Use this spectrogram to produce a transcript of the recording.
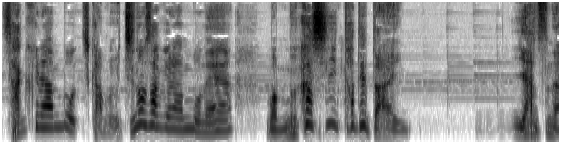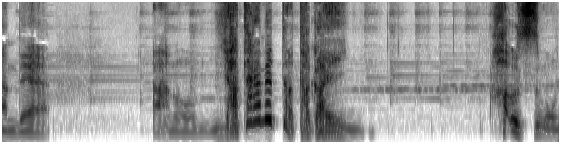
さくらんぼしかもうちのさくらんぼね、まあ、昔に建てたやつなんであのやたらめったら高いハウスも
